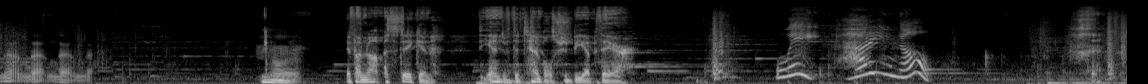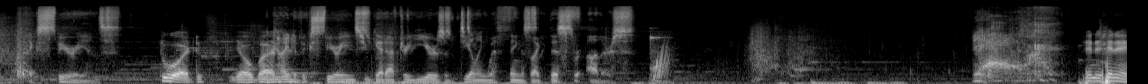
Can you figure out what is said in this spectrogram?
Enggak, enggak, enggak, enggak. Hmm. If I'm not mistaken, the end of the temple should be up there. Wait, how do you know? Experience. Waduh, The jawabannya. kind of experience you get after years of dealing with things like this for others. Sini sini.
